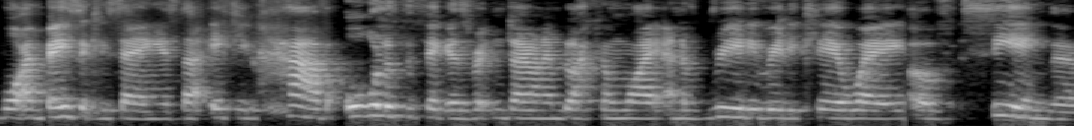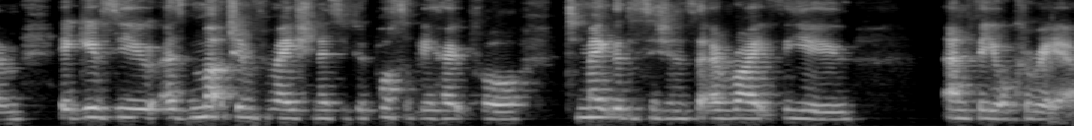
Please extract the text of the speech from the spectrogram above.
what I'm basically saying is that if you have all of the figures written down in black and white and a really, really clear way of seeing them, it gives you as much information as you could possibly hope for to make the decisions that are right for you and for your career.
